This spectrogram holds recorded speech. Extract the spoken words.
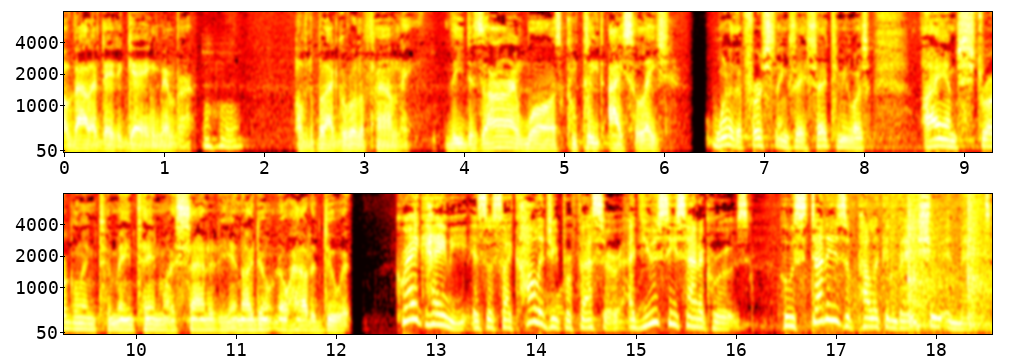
a validated gang member mm-hmm. of the Black Guerrilla family. The design was complete isolation. One of the first things they said to me was, I am struggling to maintain my sanity and I don't know how to do it. Craig Haney is a psychology professor at UC Santa Cruz whose studies of Pelican Bay SHU inmates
